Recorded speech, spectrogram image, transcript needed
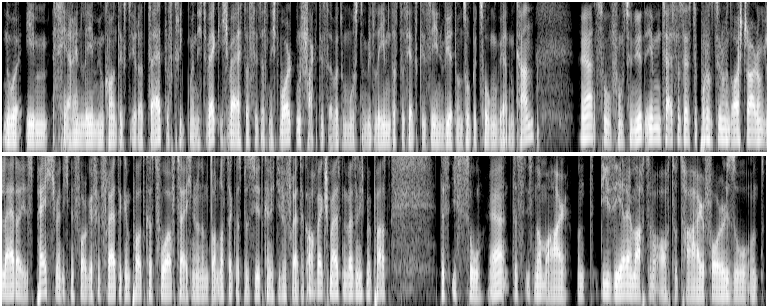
Nur eben Serienleben im Kontext ihrer Zeit, das kriegt man nicht weg. Ich weiß, dass sie das nicht wollten. Fakt ist aber, du musst damit leben, dass das jetzt gesehen wird und so bezogen werden kann. Ja, so funktioniert eben zeitversetzte Produktion und Ausstrahlung. Leider ist Pech, wenn ich eine Folge für Freitag im Podcast voraufzeichne und am Donnerstag was passiert, kann ich die für Freitag auch wegschmeißen, weil sie nicht mehr passt. Das ist so, ja, das ist normal. Und die Serie macht es aber auch total voll so und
